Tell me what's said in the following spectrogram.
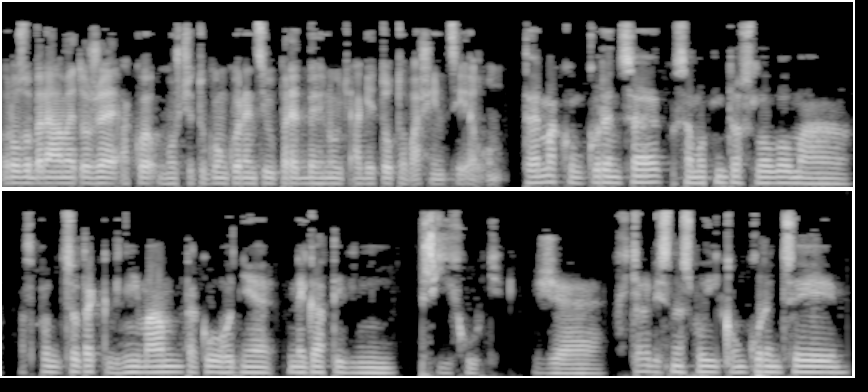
rozoberáme to, že ako môžete tú konkurenciu predbehnúť, ak je toto vaším cieľom. Téma konkurence, samotný to slovo má, aspoň co tak vnímám, takovou hodně negativní příchuť že chtěli bychom svoji konkurenci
